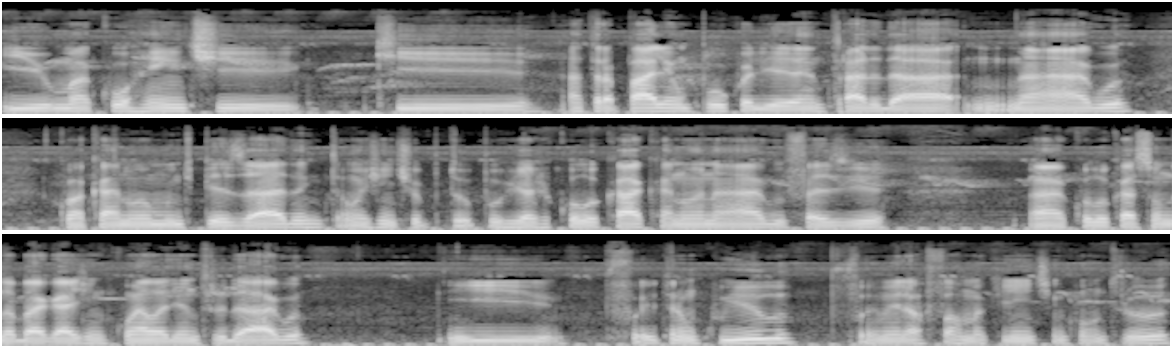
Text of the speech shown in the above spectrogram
e uma corrente que atrapalha um pouco ali a entrada da, na água com a canoa muito pesada, então a gente optou por já colocar a canoa na água e fazer a colocação da bagagem com ela dentro d'água. E foi tranquilo, foi a melhor forma que a gente encontrou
